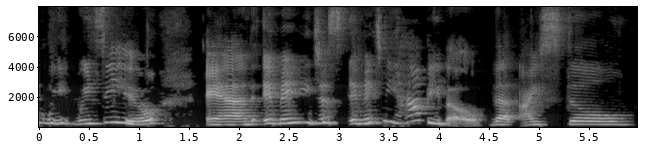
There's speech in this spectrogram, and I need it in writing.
in. We we see you. And it made me just. It makes me happy though that I still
